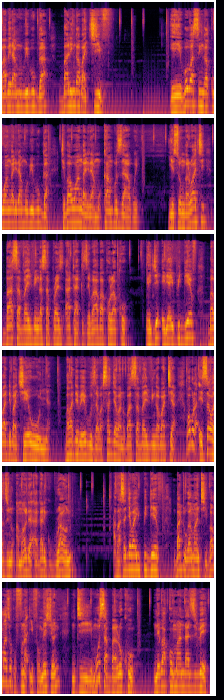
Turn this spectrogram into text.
babeera mu bibuga balinga bachief bo basinga kuwangalira mu bibuga tebawangalira mu kampu zaabwe. Yensonga lwaki basurvivinga surprise attack ze babakolako ejje erya updf babadde bakyewuunya babadde beebuuza abasajja bano basurvivinga batya. Wabula essaawa zino amawulire agali ku ground abasajja ba updf batugamba nti bamaze okufuna information nti musa baluku ne bakomandas be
